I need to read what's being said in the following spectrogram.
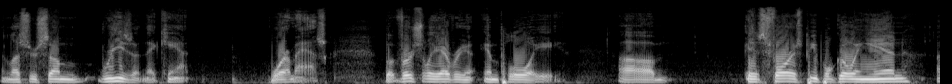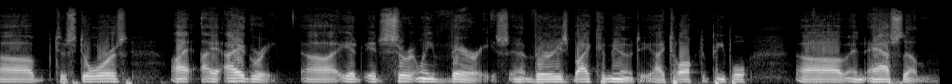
unless there's some reason they can't wear a mask. But virtually every employee. Um, as far as people going in uh, to stores, I, I, I agree. Uh, it, it certainly varies, and it varies by community. I talk to people uh, and ask them,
